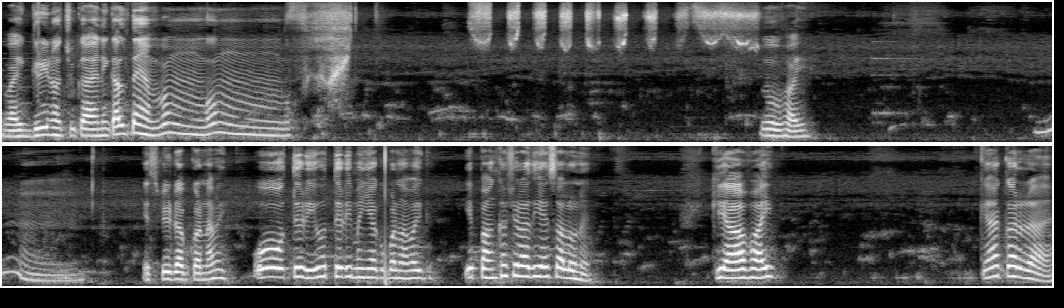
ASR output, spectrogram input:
भाई ग्रीन हो चुका है। निकलते हैं। बम बम। सो भाई। स्पीड अप करना, भाई। ओ, तेरी ओ, तेरी मैया को पढ़ना, भाई। ये पंखा चला दिया है सालों ने। क्या भाई? क्या कर रहा है?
